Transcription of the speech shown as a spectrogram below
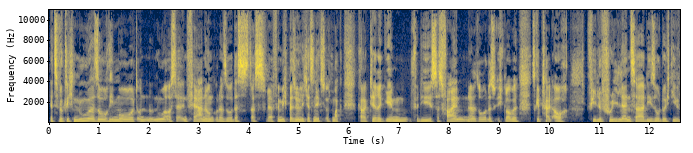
jetzt wirklich nur so remote und nur aus der Entfernung oder so, das, das wäre für mich persönlich jetzt nichts. Es mag Charaktere geben, für die ist das fein. Ne? So, das, ich glaube, es gibt halt auch viele Freelancer, die so durch die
